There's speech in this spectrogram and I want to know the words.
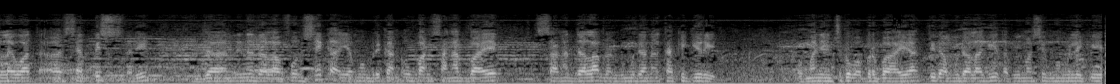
lewat uh, set piece tadi dan ini adalah Fonseca yang memberikan umpan sangat baik, sangat dalam dan kemudian kaki kiri. Pemain yang cukup berbahaya, tidak mudah lagi tapi masih memiliki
